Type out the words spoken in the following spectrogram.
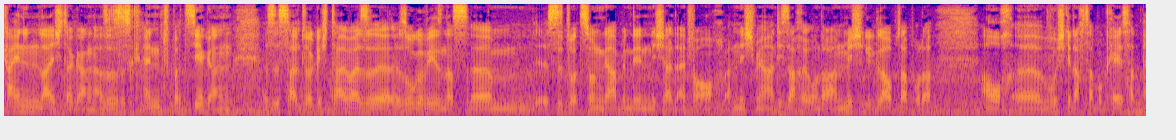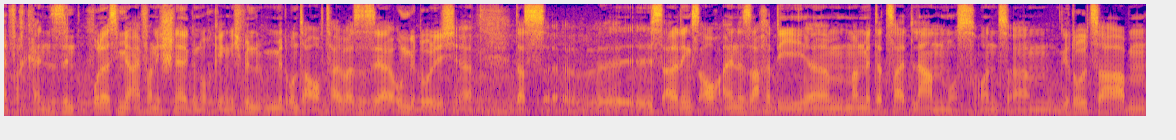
kein leichter Gang. Also es ist kein Spaziergang. Es ist halt wirklich teilweise so gewesen, dass ähm, es Situationen gab, in denen ich halt einfach auch nicht mehr an die Sache oder an mich geglaubt habe oder auch, äh, wo ich gedacht habe, okay, es hat einfach keinen Sinn oder es mir einfach nicht schnell genug ging. Ich bin mitunter auch teilweise sehr ungeduldig. Äh, das äh, ist allerdings auch eine Sache, die ähm, man mit der Zeit lernen muss und ähm, Geduld zu haben,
